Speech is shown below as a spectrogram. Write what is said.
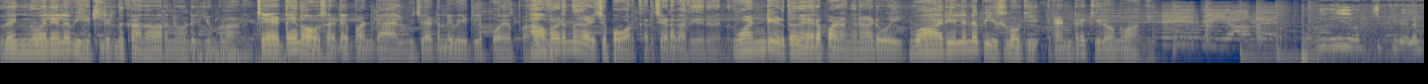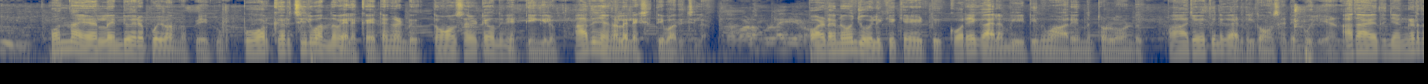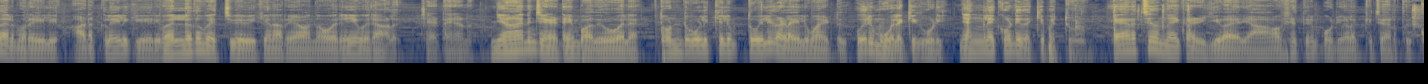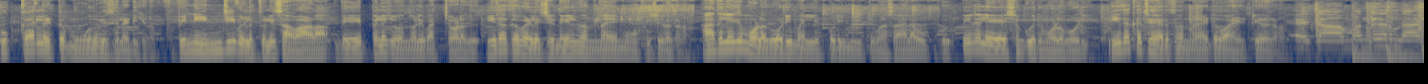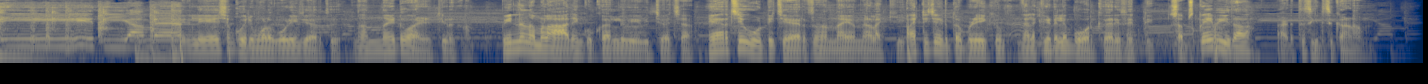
വെങ്ങോലയിലെ വീട്ടിലിരുന്ന് കഥ പറഞ്ഞുകൊണ്ടിരിക്കുമ്പോഴാണ് ചേട്ടയും ദോസേട്ടയും പണ്ട് ആൽവി ചേട്ടന്റെ വീട്ടിൽ പോയപ്പോ അവിടെ നിന്ന് കഴിച്ച പോർക്കർച്ചയുടെ കഥ കയറി വരുന്നത്. വണ്ടി എടുത്ത് നേരെ പഴങ്ങനാട് പോയി. വാരിയലിന്റെ പീസ് നോക്കി രണ്ടര കിലോ അങ്ങ് വാങ്ങി. വില കൂടി. ഒന്ന് അയർലൻഡ് വരെ പോയി വന്നപ്പോഴേക്കും പോർക്കർച്ചിയിൽ വന്ന വിലക്കയറ്റം കണ്ട് തോസേട്ടെ ഒന്ന് ഞെട്ടിയെങ്കിലും അത് ഞങ്ങളുടെ ലക്ഷ്യത്തെ ബാധിച്ചില്ല. പഠനവും ജോലിക്കൊക്കെ ആയിട്ട് കുറെ കാലം വീട്ടിൽ നിന്ന് മാറി നിന്നിട്ടുള്ളതുകൊണ്ട് പാചകത്തിന്റെ കാര്യത്തിൽ തോമസേട്ടെ പുലിയാണ് അതായത് ഞങ്ങളുടെ തലമുറയിൽ അടുക്കളയിൽ കയറി വല്ലതും വെച്ച് വേവിക്കാൻ അറിയാവുന്ന ഒരേ ഒരാൾ ചേട്ടയാണ് ഞാനും ചേട്ടയും പതിവ് പോലെ തൊണ്ടുപൊളിക്കലും തൊലി കളയലുമായിട്ട് ഒരു മൂലയ്ക്ക് കൂടി ഞങ്ങളെ കൊണ്ട് ഇതൊക്കെ പറ്റുള്ളൂ. ഇറച്ചി നന്നായി കഴുകി വാരി ആവശ്യത്തിന് പൊടികളൊക്കെ ചേർത്ത് കുക്കറിലിട്ട് മൂന്ന് വിസിലടിക്കണം. പിന്നെ ഇഞ്ചി വെളുത്തുള്ളി സവാള വേപ്പില ചുവന്നുള്ളി പച്ചമുളക് ഇതൊക്കെ വെളിച്ചെണ്ണയിൽ നന്നായി മൂപ്പിച്ചെടുക്കണം. അതിലേക്ക് മുളക് പൊടി മല്ലിപ്പൊടി മീറ്റ് മസാല ഉപ്പ് പിന്നെ ലേശം കുരുമുളക് പൊടി ഇതൊക്കെ ചേർത്ത് നന്നായിട്ട് വഴറ്റിയെടുക്കണം. പിന്നെ ലേശം കുരുമുളക് പൊടിയും ചേർത്ത് നന്നായിട്ട് വഴറ്റിയെടുക്കണം. പിന്നെ നമ്മൾ ആദ്യം കുക്കറിൽ വേവിച്ച് വെച്ച ഇറച്ചി കൂട്ടി ചേർത്ത് നന്നായി ഒന്ന് ഇളക്കി. പറ്റിച്ചെടുത്തപ്പോഴേക്കും നല്ല കിടലും പോർക്കറി സെറ്റ് സബ്സ്ക്രൈബ് ചെയ്താ. അടുത്ത സീരീസ് കാണാം.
